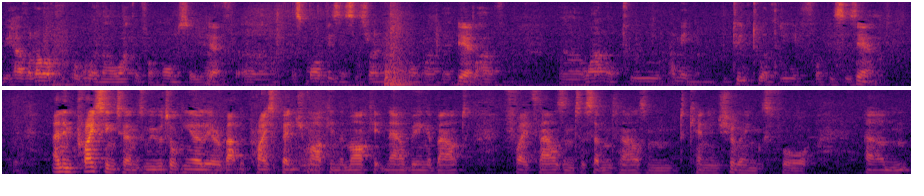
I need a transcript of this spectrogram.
we have a lot of people who are now working from home. So you Yeah. have uh, the small businesses running from home, where like Yeah. people have uh, one or two. I mean, between two and three, four pieces. Yeah. and in pricing terms, we were talking earlier about the price benchmark in the market now being about 5,000 to 7,000 Kenyan shillings for. Um,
